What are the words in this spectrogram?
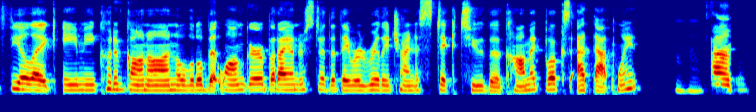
feel like Amy could have gone on a little bit longer, but I understood that they were really trying to stick to the comic books at that point. Mhm. Um,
